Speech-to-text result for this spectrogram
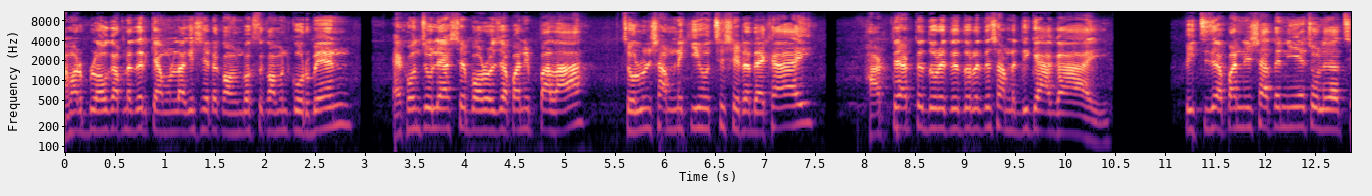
আমার ব্লগ আপনাদের কেমন লাগে সেটা কমেন্ট বক্সে কমেন্ট করবেন। এখন চলে আসছে বড় জাপানির পালা। চলুন সামনে কি হচ্ছে সেটা দেখাই। হাঁটতে হাঁটতে দৌড়াতে দৌড়াতে সামনের দিকে আগাই। পিচ্চি জাপানির সাথে নিয়ে চলে যাচ্ছি।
